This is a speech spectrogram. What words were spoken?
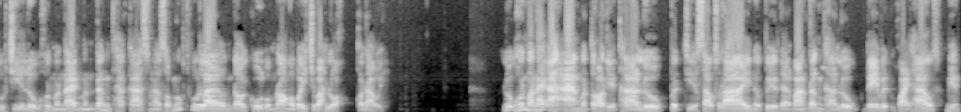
ទោះជាលោកហ៊ុនម៉ាណែតមិនដឹងថាការស្នើសុំនោះធ្វើឡើងដោយគោលបំណងអ្វីច្បាស់លាស់ក៏ដោយលោកហ៊ុនម៉ាណែតអះអាងបន្តទៀតថាលោកពិតជាសោកស្ដាយនៅពេលដែលបានដឹងថាលោក David Whitehouse មាន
